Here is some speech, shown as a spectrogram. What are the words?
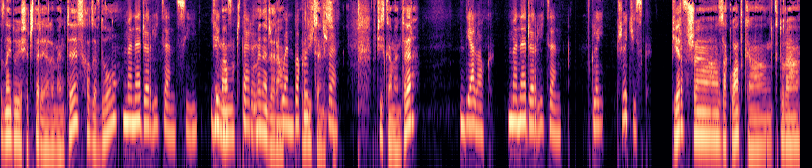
znajduje się cztery elementy. Schodzę w dół. Menedżer licencji. I mam menedżera licencji. 3. Wciskam Enter. Dialog. Menedżer licencji. Wklej przycisk. Pierwsza zakładka, która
